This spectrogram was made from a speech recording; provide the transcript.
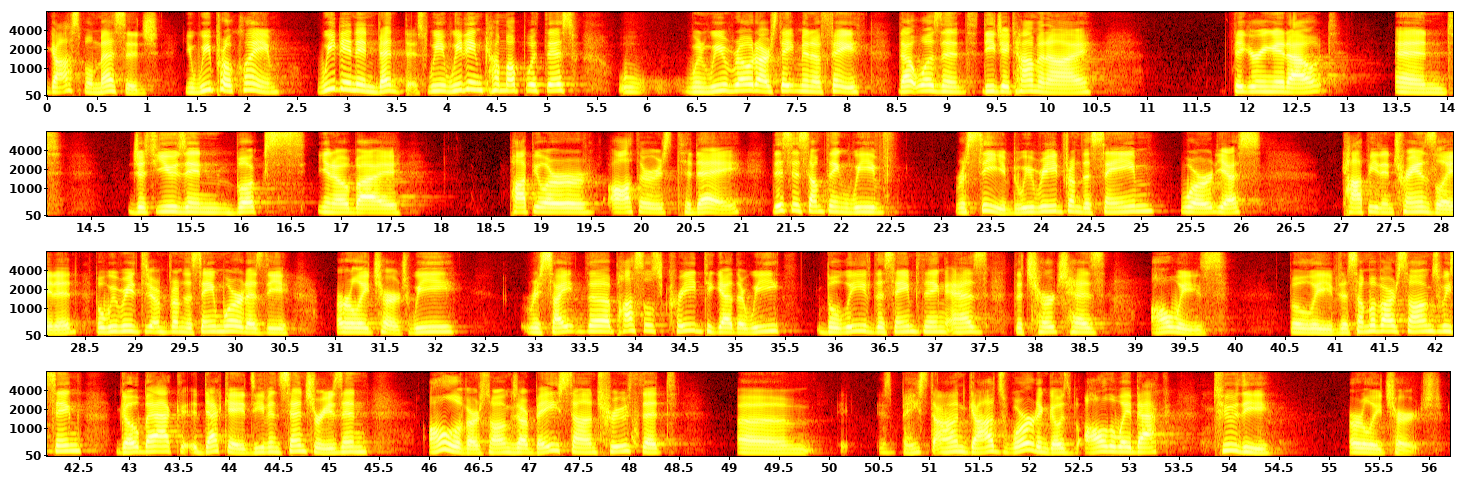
gospel message, you know, we proclaim we didn't invent this. We, we didn't come up with this. When we wrote our statement of faith, that wasn't DJ Tom and I figuring it out and just using books, you know, by popular authors today. This is something we've received. We read from the same word, yes, copied and translated, but we read from the same word as the early church. We recite the Apostles' Creed together. We believe the same thing as the church has always believed. Some of our songs we sing go back decades, even centuries, and all of our songs are based on truth that um, is based on God's word and goes all the way back to the early church.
